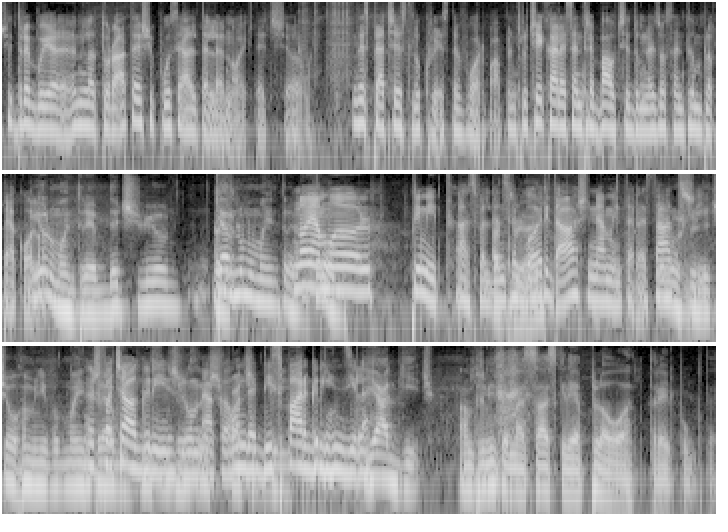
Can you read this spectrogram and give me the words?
și trebuie înlăturate și puse altele noi. Deci uh, despre acest lucru este vorba. Pentru cei care se întrebau ce Dumnezeu se întâmplă pe acolo. Eu nu mă întreb, deci eu chiar nu mă mai întreb. Noi Te am rog. uh, primit astfel de Ați întrebări, primit? da, și ne-am Eu interesat. nu știu și de ce oamenii vă mai își întreabă. făcea chestii griji de lumea astea, că își unde face griji. dispar grinzile. Ia ghici. Am primit un mesaj, scrie plouă, 3 puncte.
